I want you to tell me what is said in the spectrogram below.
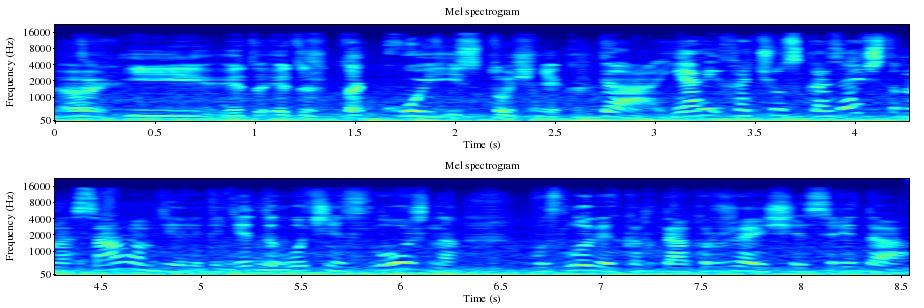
Э, И это, это же такой источник. Да, я хочу сказать, что на самом деле ведь это Мгм. очень сложно в условиях, когда окружающая среда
